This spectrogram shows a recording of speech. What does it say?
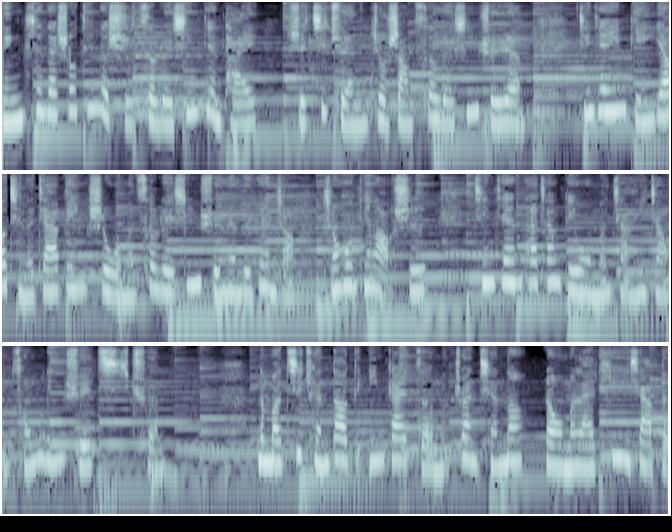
您现在收听的是策略新电台，学期权就上策略新学院。今天音频邀请的嘉宾是我们策略新学院的院长陈红婷老师，今天他将给我们讲一讲从零学期权。那么期权到底应该怎么赚钱呢？让我们来听一下本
